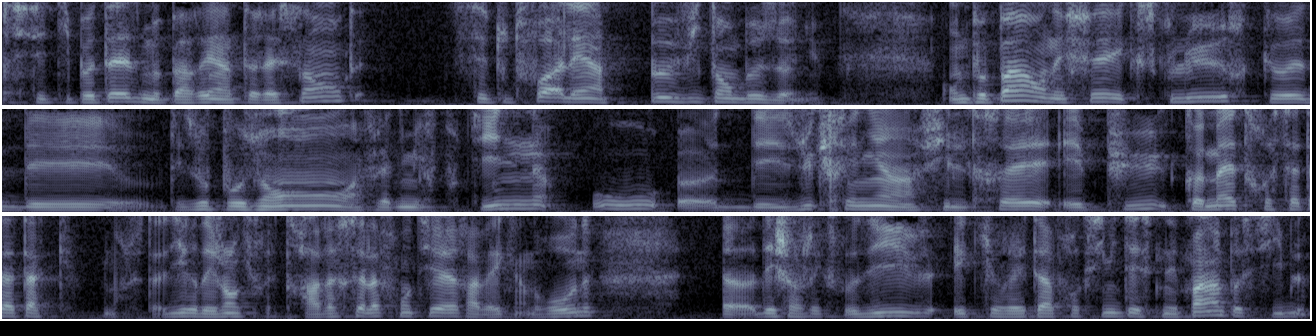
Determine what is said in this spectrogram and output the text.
Si cette hypothèse me paraît intéressante, c'est toutefois aller un peu vite en besogne. On ne peut pas en effet exclure que des, opposants à Vladimir Poutine ou euh, des Ukrainiens infiltrés aient pu commettre cette attaque. C'est-à-dire des gens qui auraient traversé la frontière avec un drone, euh, des charges explosives et qui auraient été à proximité. Ce n'est pas impossible.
